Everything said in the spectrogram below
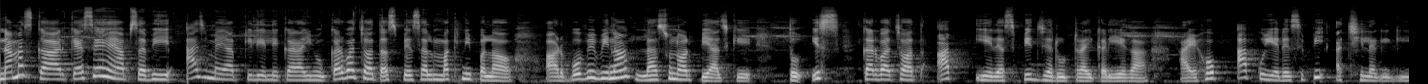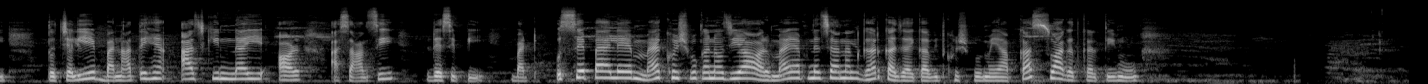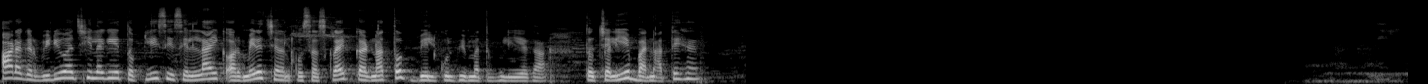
नमस्कार, कैसे हैं आप सभी? आज मैं आपके लिए लेकर आई हूँ करवा चौथ स्पेशल मखनी पुलाव और वो भी बिना लहसुन और प्याज के। तो इस करवा चौथ आप ये रेसिपी ज़रूर ट्राई करिएगा। आई होप आपको ये रेसिपी अच्छी लगेगी। तो चलिए बनाते हैं आज की नई और आसान सी रेसिपी। बट उससे पहले मैं खुशबू कनौजिया और मैं अपने चैनल घर का जायका विद खुशबू में आपका स्वागत करती हूँ। और अगर वीडियो अच्छी लगे तो प्लीज़ इसे लाइक और मेरे चैनल को सब्सक्राइब करना तो बिल्कुल भी मत भूलिएगा। तो चलिए, बनाते हैं।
